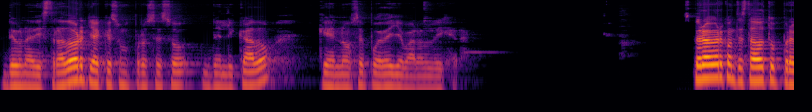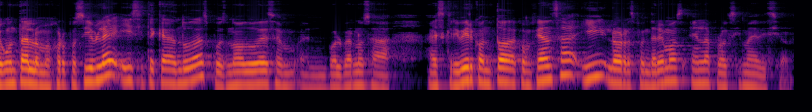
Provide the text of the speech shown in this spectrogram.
de un adiestrador, ya que es un proceso delicado que no se puede llevar a la ligera. Espero haber contestado tu pregunta lo mejor posible y si te quedan dudas, pues no dudes en, volvernos a, a escribir con toda confianza y lo responderemos en la próxima edición.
